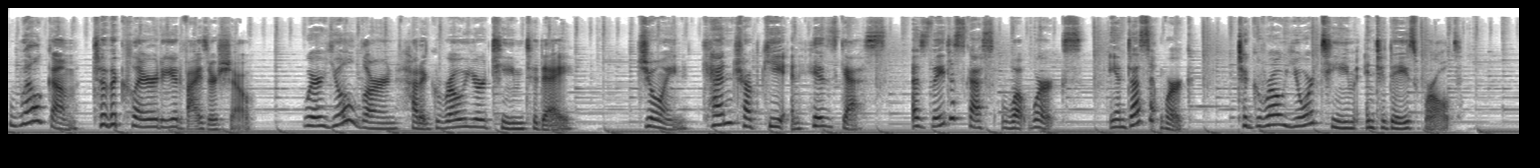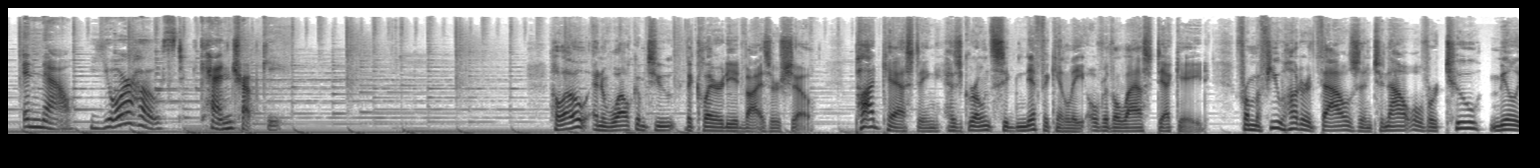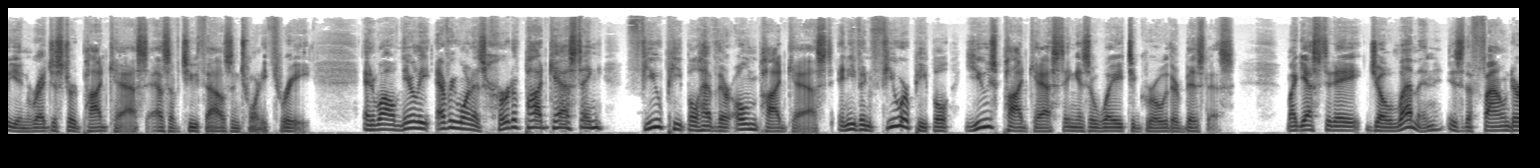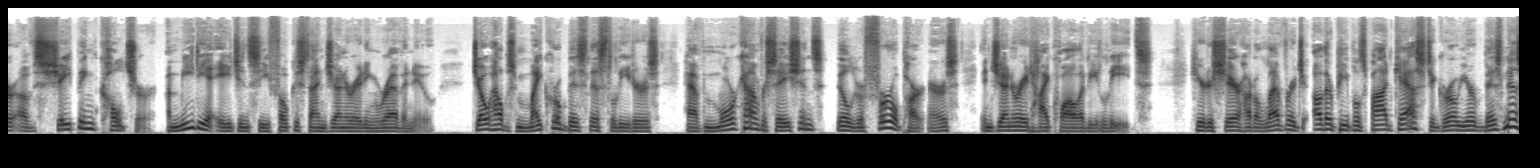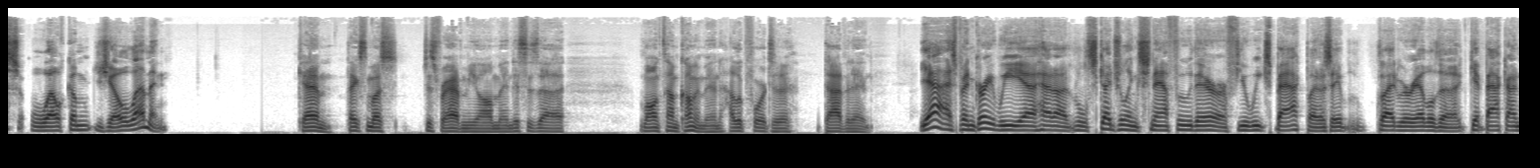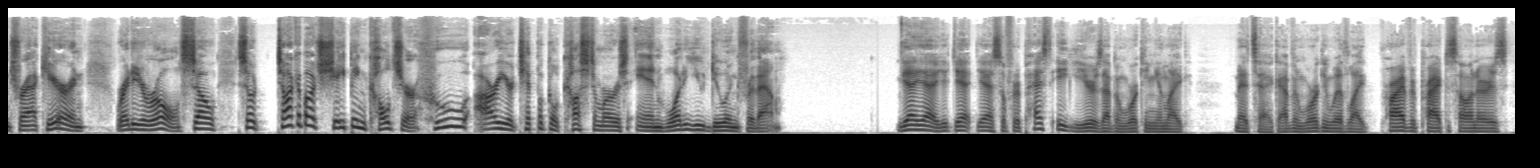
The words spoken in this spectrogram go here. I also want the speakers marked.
Speaker 1: Welcome to the Clarity Advisor Show, where you'll learn how to grow your team today. Join Ken Trupke and his guests as they discuss what works and doesn't work to grow your team in today's world. And now, your host, Ken Trupke.
Speaker 2: Hello, and welcome to the Clarity Advisor Show. Podcasting has grown significantly over the last decade, from a few hundred thousand to now over 2 million registered podcasts as of 2023. And while nearly everyone has heard of podcasting, few people have their own podcast, and even fewer people use podcasting as a way to grow their business. My guest today, Joe Lemon, is the founder of Shaping Culture, a media agency focused on generating revenue. Joe helps micro business leaders have more conversations, build referral partners, and generate high quality leads. Here to share how to leverage other people's podcasts to grow your business, welcome Joe Lemon.
Speaker 3: Ken, thanks so much just for having me on, man. This is a long time coming, man. I look forward to diving in.
Speaker 2: Yeah, it's been great. We uh, had a little scheduling snafu there a few weeks back, but I was able, glad we were able to get back on track here and ready to roll. So, so talk about shaping culture. Who are your typical customers, and what are you doing for them?
Speaker 3: Yeah, yeah, yeah, yeah. So for the past eight years, I've been working in like medtech. I've been working with like private practice owners,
